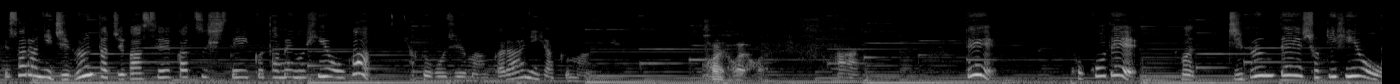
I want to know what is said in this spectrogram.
うん、で、さらに自分たちが生活していくための費用が150万から200万円。はいはいはい。はい。で、ここで、まあ、自分で初期費用を、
